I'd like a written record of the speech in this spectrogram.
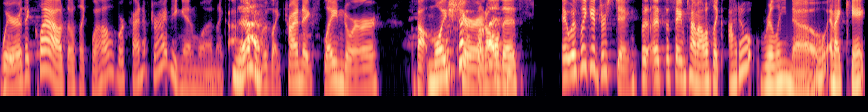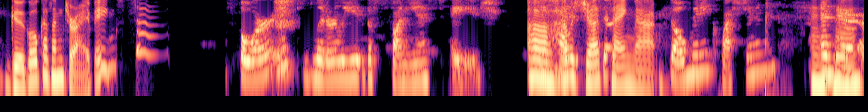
where are the clouds? I was like, well, we're kind of driving in one. Like I, I was like trying to explain to her about moisture and all this. it was like interesting, but at the same time, I was like, I don't really know, and I can't Google because I'm driving. So, Four is literally the funniest age. Oh, I was just saying that, So many questions, and they're Mhm.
